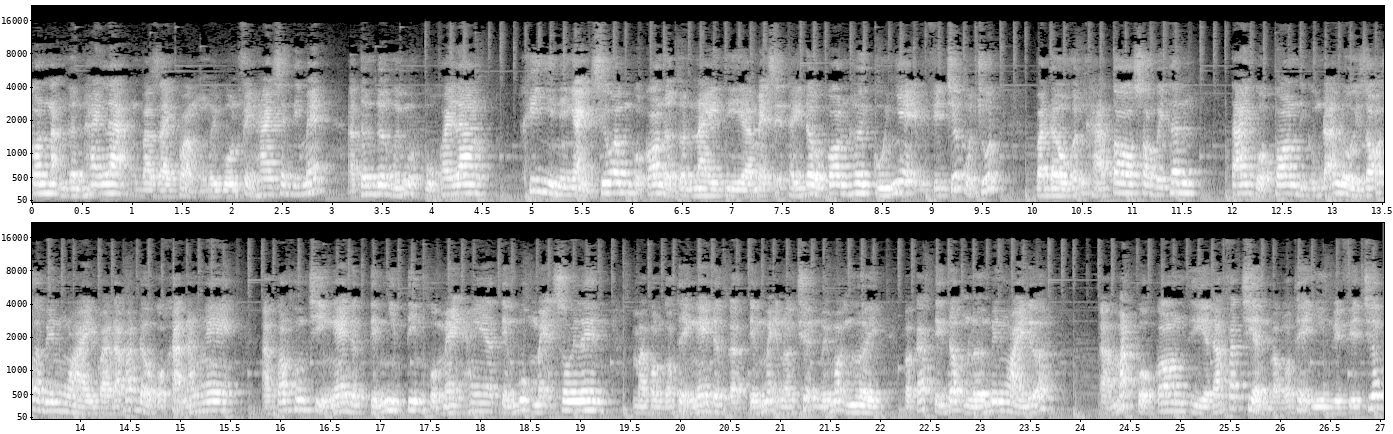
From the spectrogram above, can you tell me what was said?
con nặng gần 2 lạng và dài khoảng 14,2 cm, tương đương với một củ khoai lang. Khi nhìn hình ảnh siêu âm của con ở tuần này thì à, mẹ sẽ thấy đầu con hơi cúi nhẹ về phía trước một chút và đầu vẫn khá to so với thân. Tai của con thì cũng đã lồi rõ ra bên ngoài và đã bắt đầu có khả năng nghe. À, con không chỉ nghe được tiếng nhịp tim của mẹ hay à, tiếng bụng mẹ sôi lên mà còn có thể nghe được cả tiếng mẹ nói chuyện với mọi người và các tiếng động lớn bên ngoài nữa. À, mắt của con thì đang phát triển và có thể nhìn về phía trước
